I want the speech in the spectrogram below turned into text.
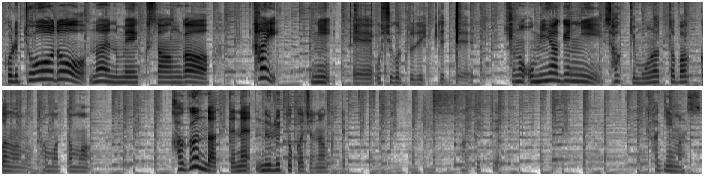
これちょうど苗のメイクさん。がタイに、えーお仕事で行っててそのお土産にさっきもらったばっかなのたまたま嗅ぐん。だってね塗るとかじゃなくて嗅ぎます。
